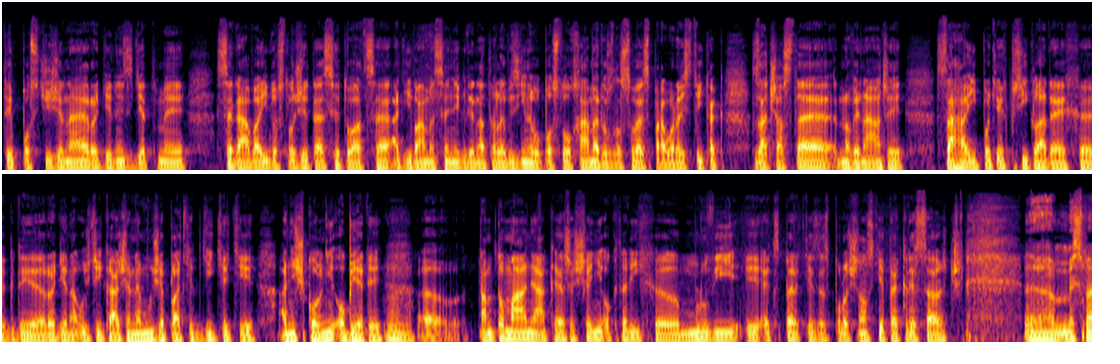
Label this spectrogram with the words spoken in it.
ty postižené rodiny s dětmi se dávají do složité situace a díváme se někdy na televizí nebo posloucháme rozhlasové zpravodajství, tak začasté novináři sahají po těch příkladech, kdy rodina už říká, že nemůže platit dítěti ani školní obědy. Hmm. Eh, tam to má nějaké řešení, o kterých eh, mluví i experti ze společnosti Peck Research? Eh, my jsme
